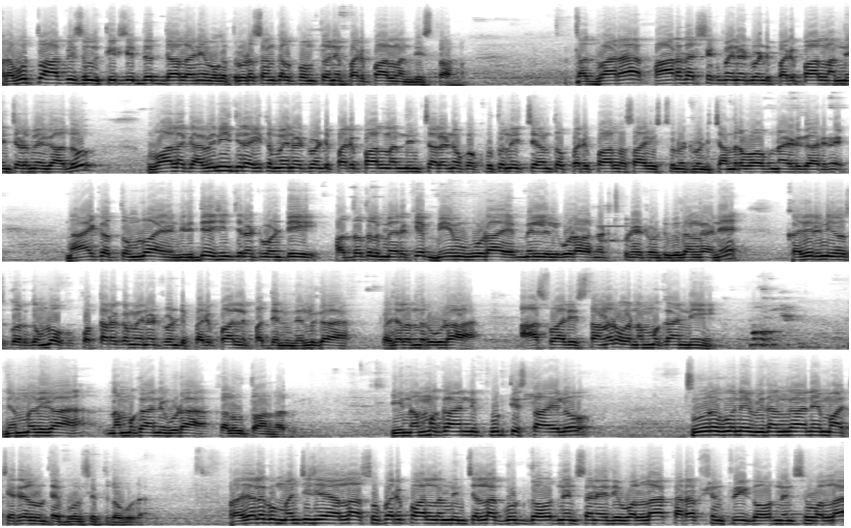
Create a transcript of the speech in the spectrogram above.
ప్రభుత్వ ఆఫీసులను తీర్చిదిద్దాలని ఒక దృఢ సంకల్పంతోనే పరిపాలన అందిస్తాను తద్వారా పారదర్శకమైనటువంటి పరిపాలన అందించడమే కాదు వాళ్ళకి అవినీతి రహితమైనటువంటి పరిపాలన అందించాలని ఒక కృతనిశ్చయంతో పరిపాలన సాగిస్తున్నటువంటి చంద్రబాబు నాయుడు గారి నాయకత్వంలో ఆయన నిర్దేశించినటువంటి పద్ధతుల మేరకే మేము కూడా ఎమ్మెల్యేలు కూడా నడుచుకునేటువంటి విధంగానే కదిరి నియోజకవర్గంలో ఒక కొత్త రకమైనటువంటి పరిపాలన పద్దెనిమిది నెలలుగా ప్రజలందరూ కూడా ఆస్వాదిస్తున్నారు. ఒక నమ్మకాన్ని నెమ్మదిగా నమ్మకాన్ని కూడా కలుగుతూ ఉన్నారు. ఈ నమ్మకాన్ని పూర్తి స్థాయిలో చూరగొనే విధంగానే మా చర్యలు ఉంటాయి భవిష్యత్తులో కూడా. ప్రజలకు మంచి చేయాలా సుపరిపాలన అందించాలా గుడ్ గవర్నెన్స్ అనేది వల్ల కరప్షన్ ఫ్రీ గవర్నెన్స్ వల్ల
